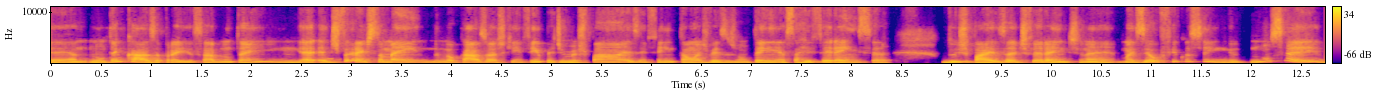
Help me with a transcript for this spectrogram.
É, não tem casa para ir, sabe? Não tem. É, é, diferente também, no meu caso, acho que, enfim, eu perdi meus pais, enfim, então às vezes não tem essa referência dos pais, é diferente, né? Mas eu fico assim, não sei,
